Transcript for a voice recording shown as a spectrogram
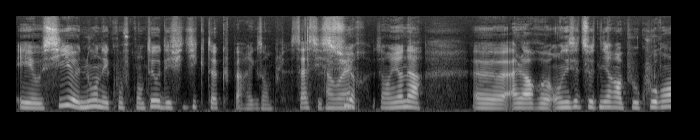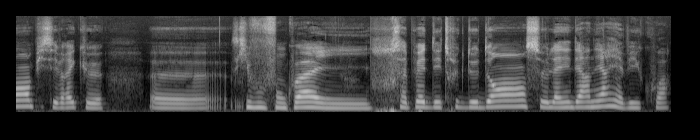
Et aussi, euh, nous, on est confrontés au défi TikTok, par exemple. Ça, c'est Ah sûr. Il y en a. Euh, alors, on essaie de se tenir un peu au courant, puis c'est vrai que euh, Ce qu'ils vous font quoi et... Ça peut être des trucs de danse. L'année dernière, il y avait eu quoi?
